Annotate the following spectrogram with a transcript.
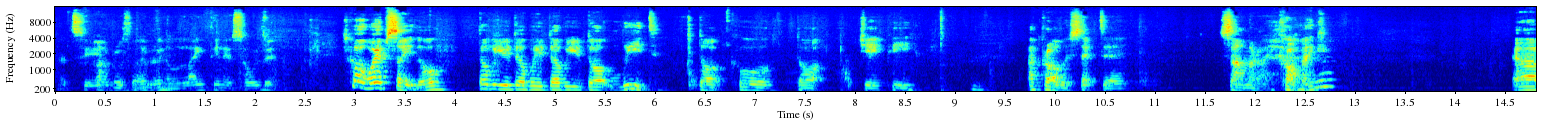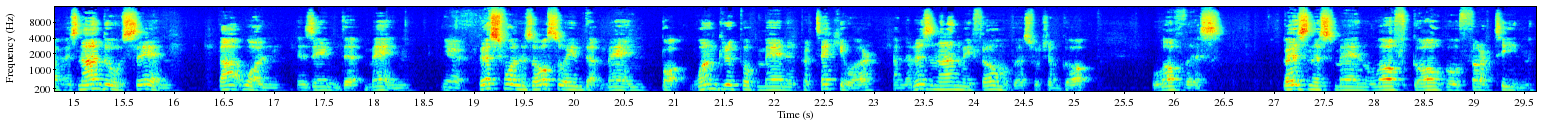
Let's see. Arbroath Library. The lighting is so bit. It's got a website though www.lead.co.jp. I'd probably stick to Samurai comic. Um, as Nando was saying, that one is aimed at men. Yeah. This one is also aimed at men, but one group of men in particular, and there is an anime film of this which I've got, love this. Businessmen love Golgo 13.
